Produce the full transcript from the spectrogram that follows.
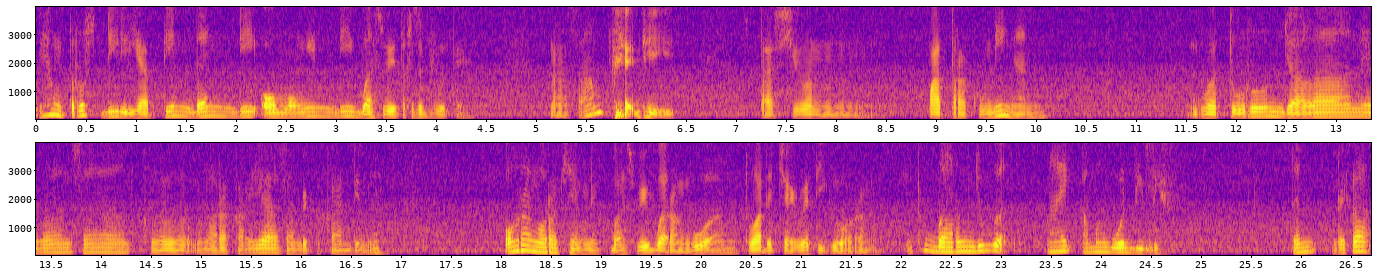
yang terus diliatin dan diomongin di busway tersebut ya. Nah sampai di stasiun Patra Kuningan gua turun jalan ya kan saat ke Menara Karya sampai ke Kadin nah orang-orang yang naik busway bareng gua tuh ada cewek tiga orang itu bareng juga naik sama gua di lift. Dan mereka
